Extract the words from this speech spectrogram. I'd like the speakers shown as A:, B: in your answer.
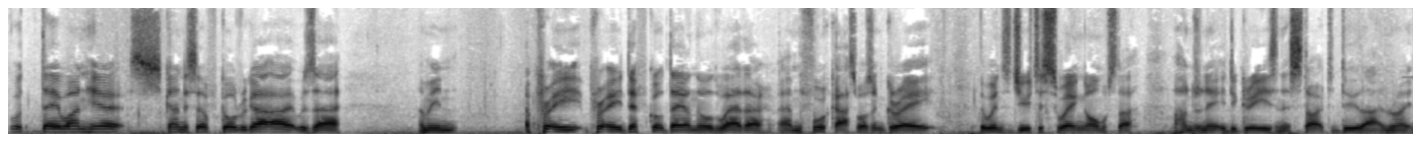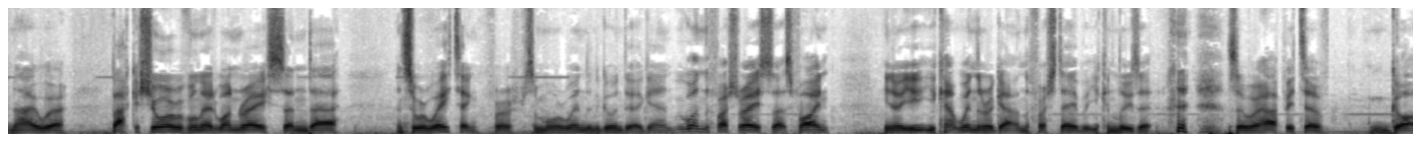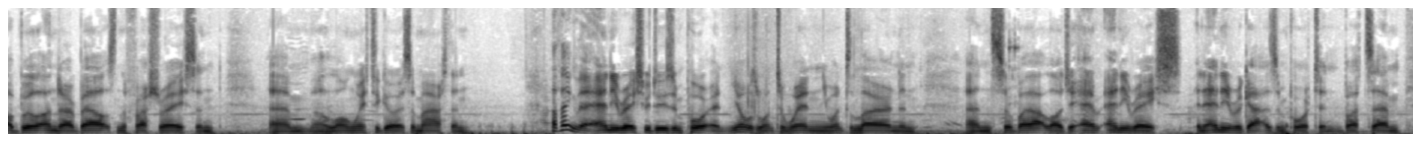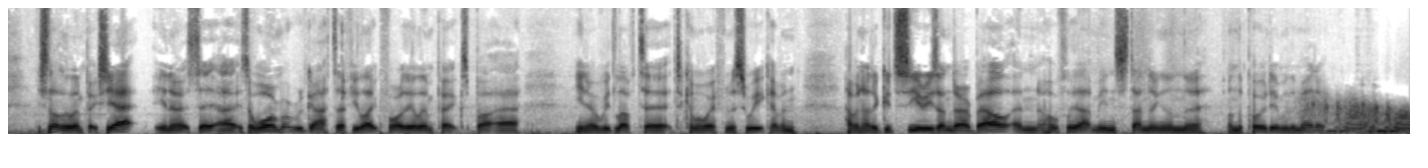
A: one, day one here, Skandia Sail for Gold Regatta. It was, uh, I mean, a pretty pretty difficult day on the old weather. Um, the forecast wasn't great. The wind's due to swing almost a 180 degrees, and it started to do that. And right now we're back ashore. We've only had one race, and uh, and so we're waiting for some more wind and to go and do it again. We won the first race, so that's fine. You know, you, you can't win the regatta on the first day, but you can lose it. so we're happy to have got a bullet under our belts in the first race, and um, a long way to go. It's a marathon. I think that any race we do is important. You always want to win, you want to learn, and and so by that logic, any race in any regatta is important. But um, it's not the Olympics yet. You know, it's a uh, it's a warm up regatta if you like for the Olympics. But uh, you know, we'd love to, to come away from this week having having had a good series under our belt, and hopefully that means standing on the on the podium with a medal.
